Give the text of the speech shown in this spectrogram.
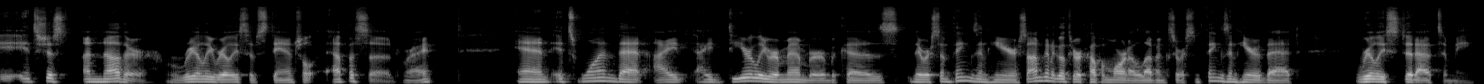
it's just another really, really substantial episode, right? And it's one that I I dearly remember because there were some things in here. So I'm going to go through a couple more at 11 because there were some things in here that really stood out to me.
